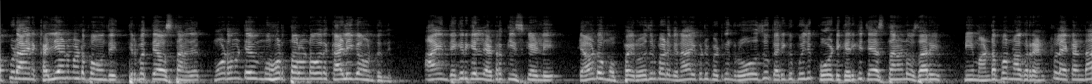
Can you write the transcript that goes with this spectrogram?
అప్పుడు ఆయన కళ్యాణ మండపం ఉంది తిరుపతి దేవస్థానం మూడమంటే ముహూర్తాలు ఉండవు ఖాళీగా ఉంటుంది. ఆయన దగ్గరికి వెళ్ళి లెటర్ తీసుకెళ్ళి ఏమంటే ముప్పై రోజుల పాటు వినాయకుడు పెట్టుకుని రోజు గరికి పూజ కోటి గరికి చేస్తానంటే ఒకసారి మీ మండపం నాకు రెంట్ లేకుండా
